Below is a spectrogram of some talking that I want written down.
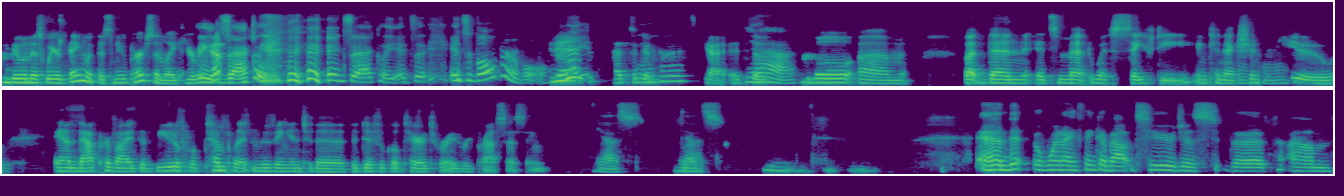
i'm doing this weird thing with this new person like here we exactly. go exactly exactly it's a it's vulnerable it right? Is. that's a good mm-hmm. yeah it's yeah. vulnerable um but then it's met with safety and connection mm-hmm. with you and that provides a beautiful template moving into the the difficult territory of reprocessing yes yes mm-hmm. And when I think about too, just the, um,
